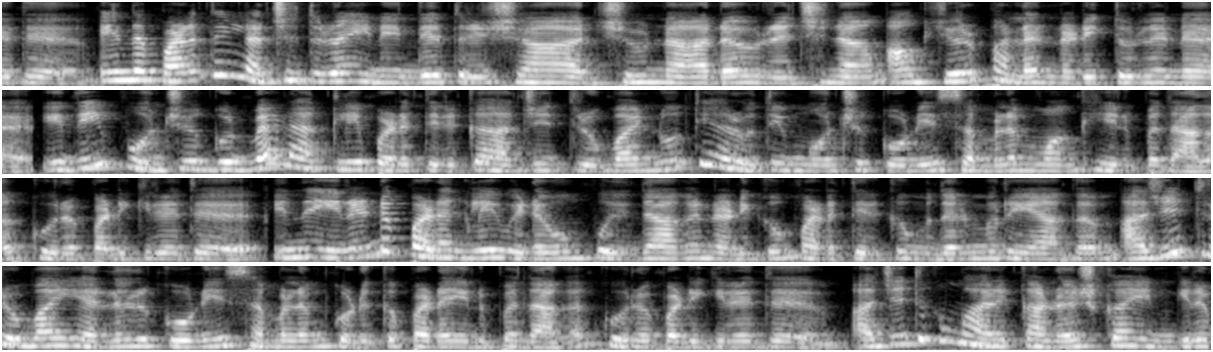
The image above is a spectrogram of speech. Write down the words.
கூறப்பட்டது இந்த படத்தில் அஜித்துடன் இணைந்து த்ரிஷா அர்ஜுன் ஆரவ் ரச்சனா ஆகியோர் பலர் நடித்துள்ளனர். இதே போன்று குட் பை அக்லி படத்திற்கு அஜித் ரூபாய் நூத்தி அறுபத்தி மூன்று கோடி சம்பளம் வாங்கி இருப்பதாக கூறப்படுகிறது. இந்த இரண்டு படங்களை விடவும் புதிதாக நடிக்கும் படத்திற்கு முதல் முறையாக அஜித் ரூபாய் இருநூறு கோடி சம்பளம் கொடுக்கப்பட இருப்பதாக கூறப்படுகிறது. அஜித் குமாருக்கு அனுஷ்கா என்கிற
